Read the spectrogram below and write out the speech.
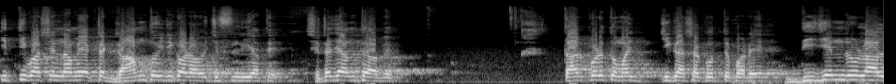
কীর্তিবাসের নামে একটা গ্রাম তৈরি করা হয়েছে ফুলিয়াতে সেটা জানতে হবে। তারপরে তোমায় জিজ্ঞাসা করতে পারে দ্বিজেন্দ্রলাল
